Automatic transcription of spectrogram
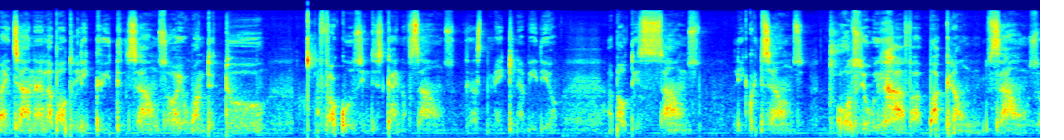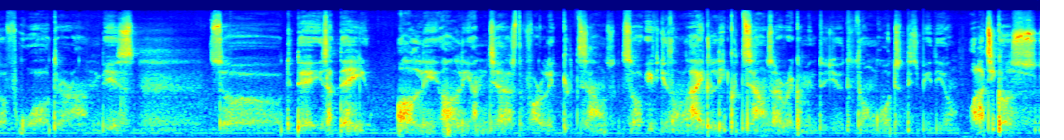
My channel about liquid sounds, so I wanted to focus in this kind of sounds, just making a video about these sounds, liquid sounds. Also, we have a background sounds of water and this. So today is a day only, only and just for liquid sounds. So if you don't like liquid sounds, I recommend to you to don't watch this video. Hola chicos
